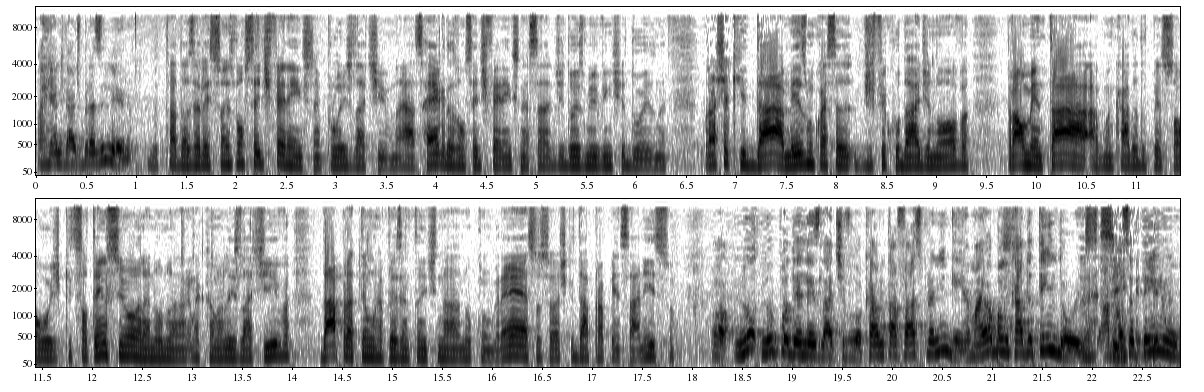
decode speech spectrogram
a realidade brasileira. Deputado, as eleições vão ser diferentes né, para o Legislativo, né? as regras vão ser diferentes nessa de 2022. Né? Você acha que dá, mesmo com essa dificuldade nova, para aumentar a bancada do pessoal hoje, que só tem o senhor né, no, na, na, Câmara Legislativa, dá para ter um representante na, no Congresso? O senhor acha que dá para pensar nisso? Ó, no, no, Poder Legislativo local não está fácil para ninguém. A maior bancada tem dois, a Sim. nossa tem um.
